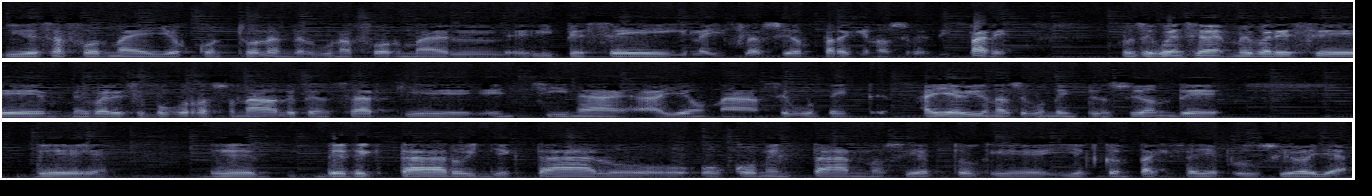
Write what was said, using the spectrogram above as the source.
y de esa forma ellos controlan de alguna forma el, IPC y la inflación para que no se les dispare. En consecuencia, me parece me parece poco razonable pensar que en China haya una segunda haya habido una segunda intención de, de, detectar o inyectar o, o, comentar, ¿no es cierto?, que y el contagio se haya producido allá.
